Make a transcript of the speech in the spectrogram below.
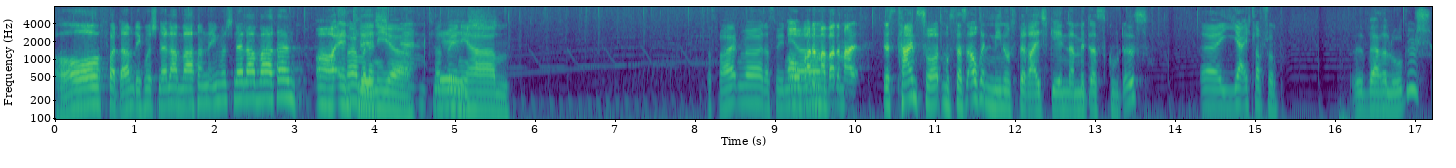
Oh, verdammt, ich muss schneller machen. Ich muss schneller machen. Oh, Was endlich. haben wir denn hier? Das will ich Endlich. nicht haben. Das behalten wir, das will ich nicht Oh, warte mal, warte mal. Das Time Sword muss das auch in den Minusbereich gehen, damit das gut ist. Äh, ja, ich glaube schon. Äh, Wäre logisch.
